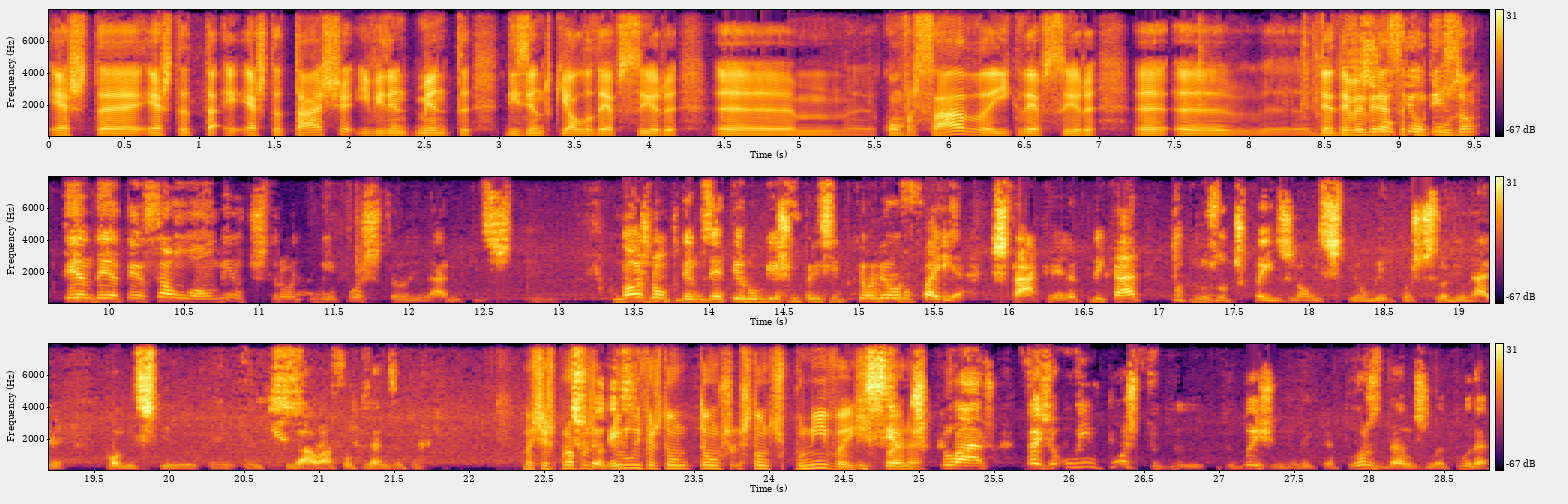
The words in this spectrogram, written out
esta, esta, esta taxa, evidentemente dizendo que ela deve ser uh, conversada e que deve ser. Uh, deve haver essa conclusão. Tendo em atenção o aumento do imposto extraordinário que existiu. Nós não podemos é ter o mesmo princípio que a União Europeia está a querer aplicar, porque nos outros países não existiu o imposto extraordinário como existiu em, em Portugal há poucos anos atrás. Mas se as próprias petrolíferas estão, estão, estão disponíveis e sermos para... claros. Veja, o imposto de, de 2014, da legislatura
